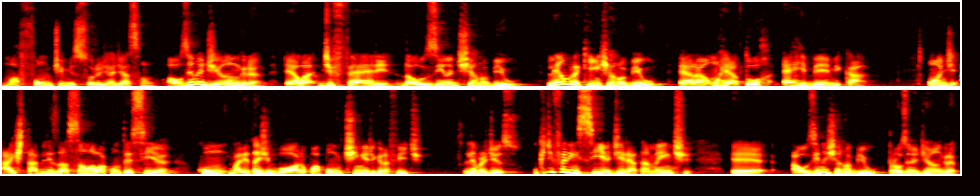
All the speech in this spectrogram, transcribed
uma fonte emissora de radiação. A usina de Angra, ela difere da usina de Chernobyl. Lembra que em Chernobyl era um reator RBMK, onde a estabilização ela acontecia com varetas de boro com a pontinha de grafite? Lembra disso? O que diferencia diretamente é, a usina de Chernobyl para a usina de Angra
